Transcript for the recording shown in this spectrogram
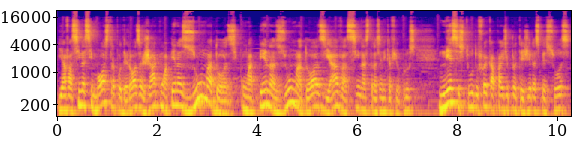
e a vacina se mostra poderosa já com apenas uma dose. Com apenas uma dose, a vacina AstraZeneca Fiocruz, nesse estudo, foi capaz de proteger as pessoas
